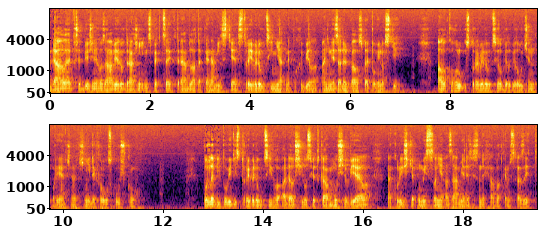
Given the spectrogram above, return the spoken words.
Dále předběžného závěru drážní inspekce, která byla také na místě, strojvedoucí nijak nepochybil ani nezanedbal své povinnosti. Alkohol u strojvedoucího byl vyloučen orientační dechovou zkouškou. Podle výpovědi strojvedoucího a dalšího svědka muž věl na koliště umyslně a záměrně se nechal vlakem srazit.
